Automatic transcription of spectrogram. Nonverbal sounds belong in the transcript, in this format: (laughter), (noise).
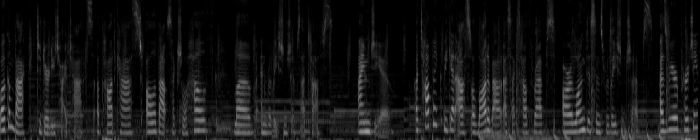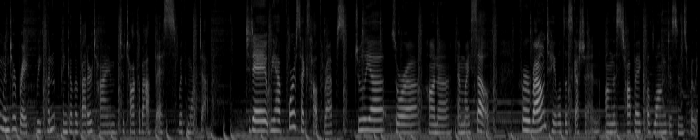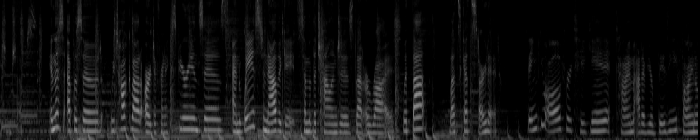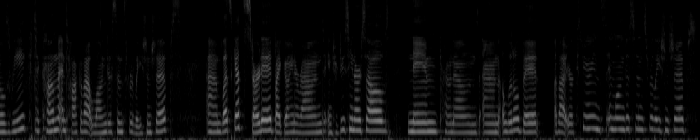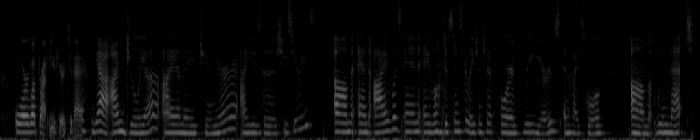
Welcome back to Dirty Chai Chats, a podcast all about sexual health, love, and relationships at Tufts. I'm Gio. A topic we get asked a lot about as sex health reps are long distance relationships. As we are approaching winter break, we couldn't think of a better time to talk about this with more depth. Today, we have four sex health reps Julia, Zora, Hannah, and myself for a roundtable discussion on this topic of long distance relationships. In this episode, we talk about our different experiences and ways to navigate some of the challenges that arise. With that, let's get started. Thank you all for taking time out of your busy finals week to (laughs) come and talk about long distance relationships. Um, let's get started by going around introducing ourselves, name, pronouns, and a little bit about your experience in long distance relationships or what brought you here today. Yeah, I'm Julia. I am a junior. I use the She series. Um, and I was in a (laughs) long distance relationship for three years in high school. Um, we met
